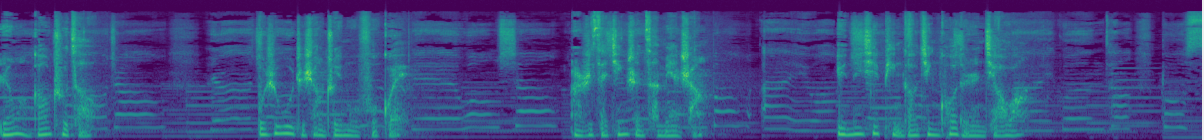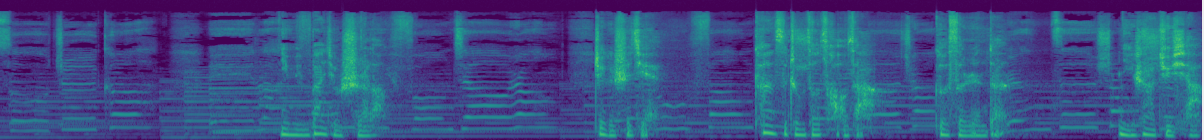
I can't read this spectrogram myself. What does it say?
人往高处走，不是物质上追慕富贵，而是在精神层面上，与那些品高境阔的人交往。你明白就是了。这个世界，看似周遭嘈杂，各色人等。泥沙俱下，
